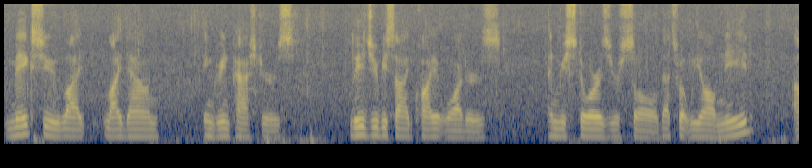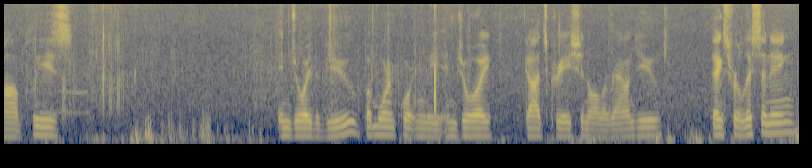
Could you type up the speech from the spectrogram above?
makes you lie, lie down in green pastures, leads you beside quiet waters, and restores your soul. That's what we all need. Uh, please enjoy the view, but more importantly, enjoy God's creation all around you. Thanks for listening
